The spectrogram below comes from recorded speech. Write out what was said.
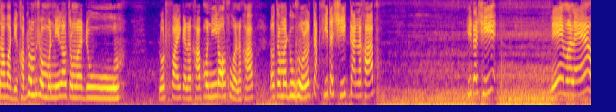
สวัสดีครับท่านผู้ชมวันนี้เราจะมาดูรถไฟกันนะครับ วันนี้รอส่วนนะครับ เราจะมาดูหัวรถจักรฮิตาชิกันนะครับฮิตาชินี่มาแล้ว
